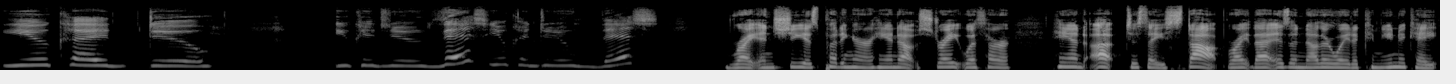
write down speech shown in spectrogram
You could do you could do this, you could do this. Right, and she is putting her hand out straight with her hand up to say stop, right? That is another way to communicate,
